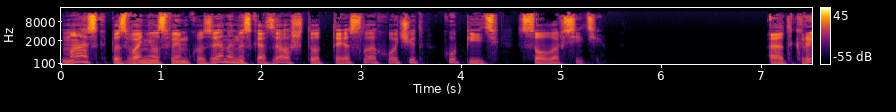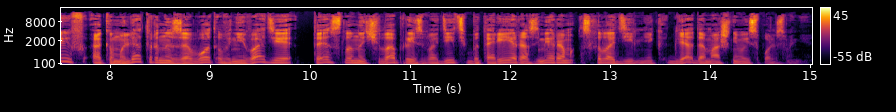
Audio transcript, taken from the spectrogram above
Маск позвонил своим кузенам и сказал, что Тесла хочет купить Solar City. Открыв аккумуляторный завод в Неваде, Тесла начала производить батареи размером с холодильник для домашнего использования.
